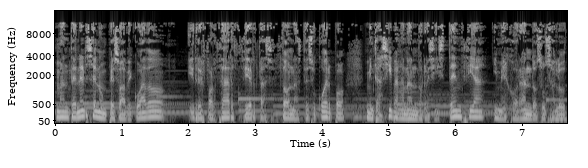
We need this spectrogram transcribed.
mantenerse en un peso adecuado y reforzar ciertas zonas de su cuerpo mientras iba ganando resistencia y mejorando su salud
